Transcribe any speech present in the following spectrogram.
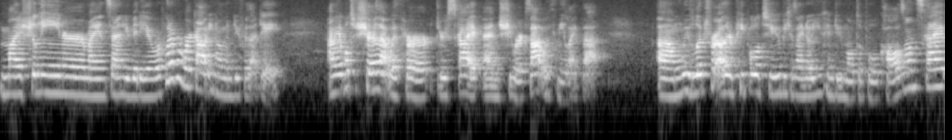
my Chalene or my Insanity video or whatever workout, you know, I'm going to do for that day. I'm able to share that with her through Skype and she works out with me like that. Um, we've looked for other people too because I know you can do multiple calls on Skype.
